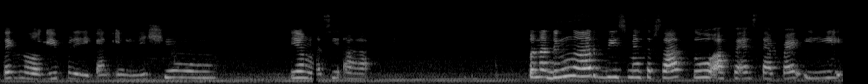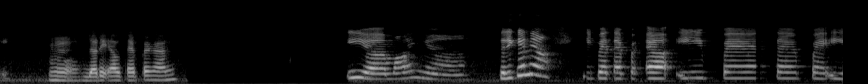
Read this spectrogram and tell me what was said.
Teknologi Pendidikan Indonesia. Iya nggak sih, A? Pernah dengar di semester 1 APSTPI. hmm, dari LTP kan? Iya, makanya. Tadi kan yang IPTP, eh, IPTPI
